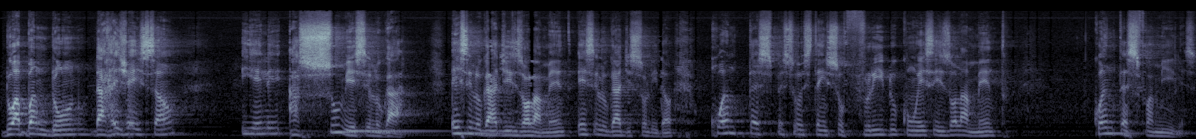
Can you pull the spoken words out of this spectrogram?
do abandono, da rejeição e ele assume esse lugar, esse lugar de isolamento, esse lugar de solidão. Quantas pessoas têm sofrido com esse isolamento? Quantas famílias?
